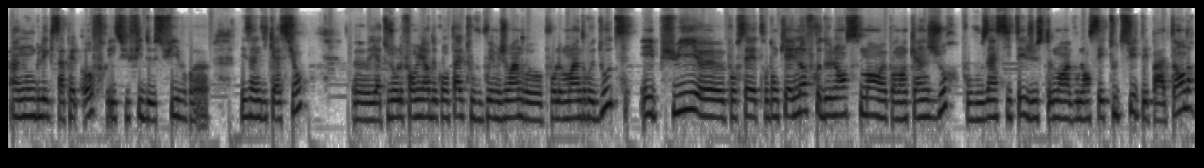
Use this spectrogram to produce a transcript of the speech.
un onglet qui s'appelle offre. Il suffit de suivre les indications. Il y a toujours le formulaire de contact où vous pouvez me joindre pour le moindre doute. Et puis pour cette, il y a une offre de lancement pendant 15 jours pour vous inciter justement à vous lancer tout de suite et pas attendre.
